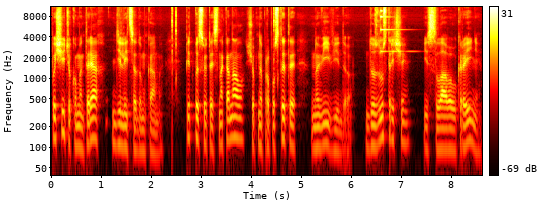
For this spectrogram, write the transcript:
Пишіть у коментарях, діліться думками. Підписуйтесь на канал, щоб не пропустити нові відео. До зустрічі і слава Україні!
